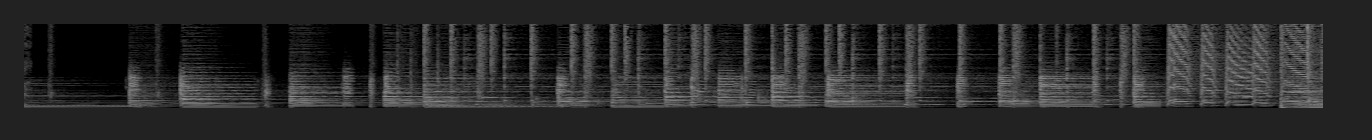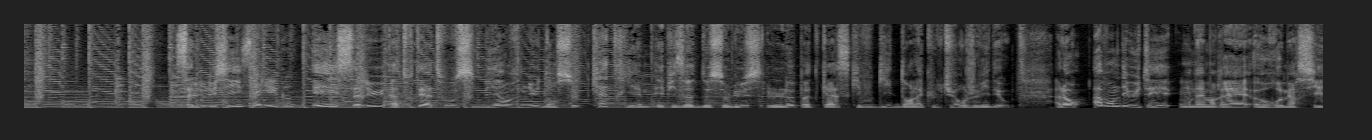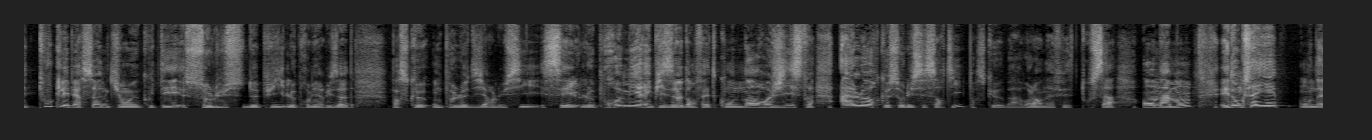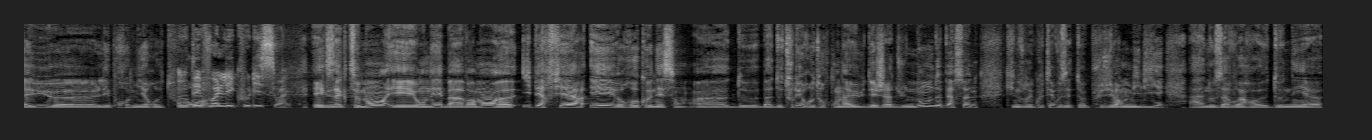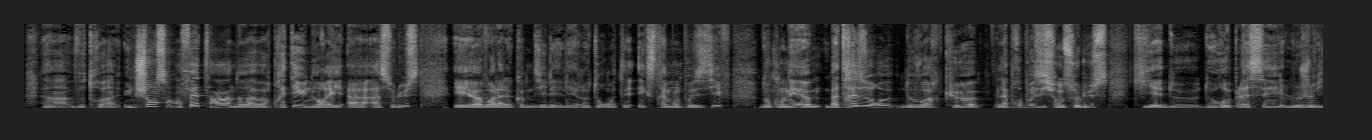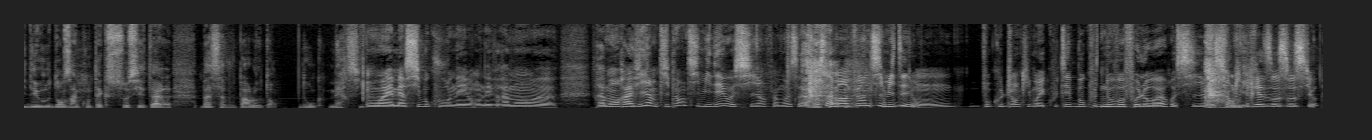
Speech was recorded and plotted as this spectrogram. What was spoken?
Salut Lucie Salut Hugo. et salut à toutes et à tous, bienvenue dans ce quatrième épisode de Solus, le podcast qui vous guide dans la culture jeux vidéo. Alors avant de débuter, on aimerait remercier toutes les personnes qui ont écouté Solus depuis le premier épisode, parce que on peut le dire Lucie, c'est le premier épisode en fait qu'on enregistre alors que Solus est sorti, parce que bah voilà on a fait tout ça en amont, et donc ça y est, on a eu euh, les premiers retours. On dévoile les coulisses, ouais. Exactement, et on est bah, vraiment euh, hyper fiers et reconnaissants euh, de, bah, de tous les retours qu'on a eu déjà du nombre de personnes qui nous ont écoutés. Vous êtes plusieurs milliers à nous avoir donné un- votre, un- une chance en fait, hein, d'avoir prêté une oreille à, à Solus. Et voilà, comme dit, les, les retours ont été extrêmement positifs. Donc on est bah, très heureux de voir que la proposition de Solus, qui est de, de replacer le jeu vidéo dans un contexte sociétal, bah, ça vous parle autant. Donc merci. Ouais, merci beaucoup. On est, on est vraiment, euh, vraiment ravis, un petit peu intimidés aussi. hein. Enfin, moi, ça moi, ça m'a un peu intimidé. On, beaucoup de gens qui m'ont écouté, beaucoup de nouveaux followers aussi euh, sur Oui. les réseaux sociaux.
